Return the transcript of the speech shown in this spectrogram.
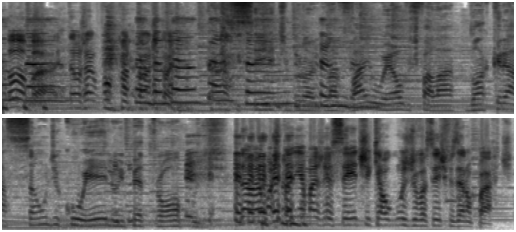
Oba, então já vou contar uma historinha. Cacete, brother. Lá vai o Elvis falar de uma criação de coelho em Petrópolis. Não, é uma historinha mais recente que alguns de vocês fizeram parte.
